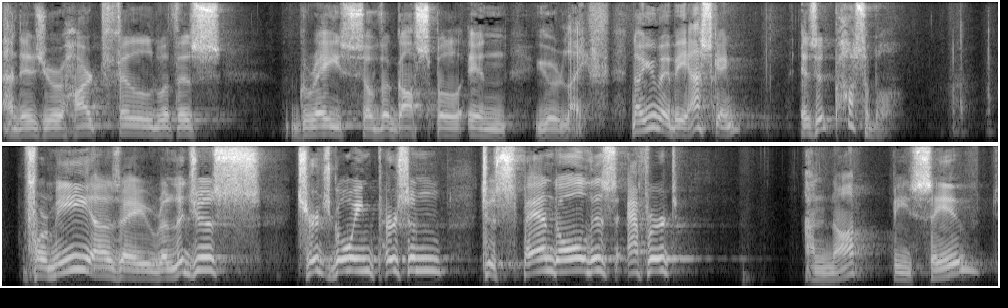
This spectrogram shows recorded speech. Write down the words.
And is your heart filled with this grace of the gospel in your life? Now you may be asking, is it possible for me as a religious, church going person to spend all this effort and not be saved,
